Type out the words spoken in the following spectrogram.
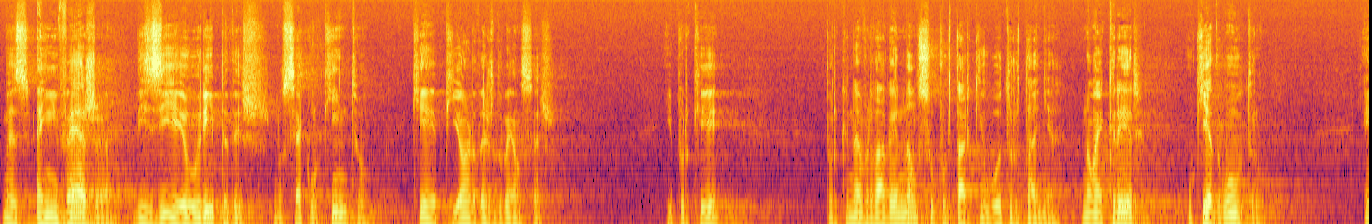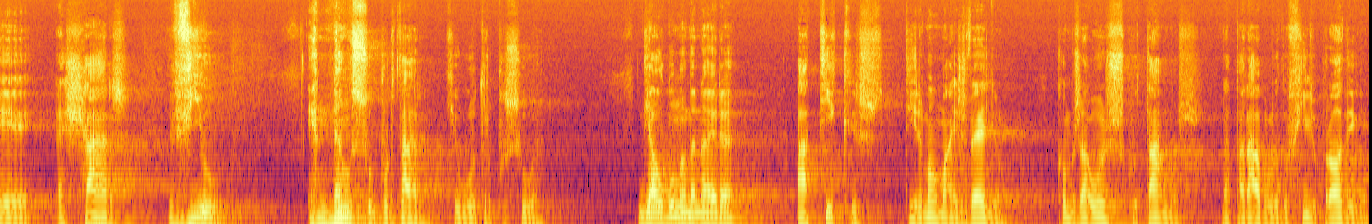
mas a inveja, dizia Eurípides no século V, que é a pior das doenças. E porquê? Porque na verdade é não suportar que o outro tenha, não é querer o que é do outro, é achar vil, é não suportar que o outro possua. De alguma maneira, há tiques de irmão mais velho, como já hoje escutamos na parábola do filho pródigo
